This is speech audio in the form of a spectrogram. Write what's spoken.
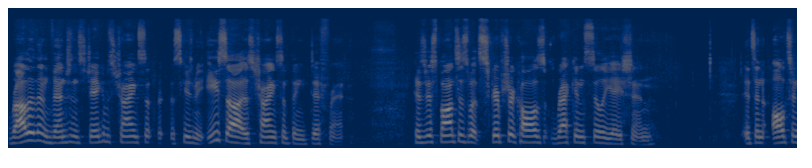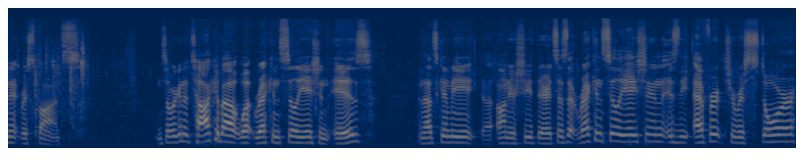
rather than vengeance, Jacob's trying, excuse me, Esau is trying something different. His response is what Scripture calls reconciliation. It's an alternate response. And so we're going to talk about what reconciliation is, and that's going to be uh, on your sheet there. It says that reconciliation is the effort to restore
